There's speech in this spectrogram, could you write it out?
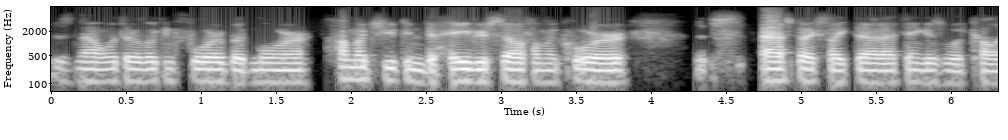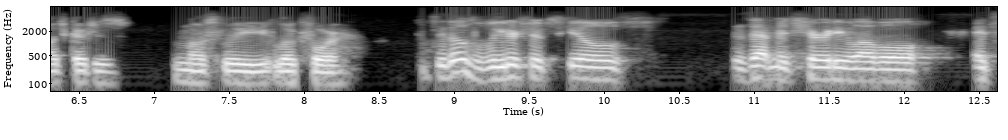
is not what they're looking for but more how much you can behave yourself on the core aspects like that i think is what college coaches mostly look for. Do those leadership skills does that maturity level? It's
